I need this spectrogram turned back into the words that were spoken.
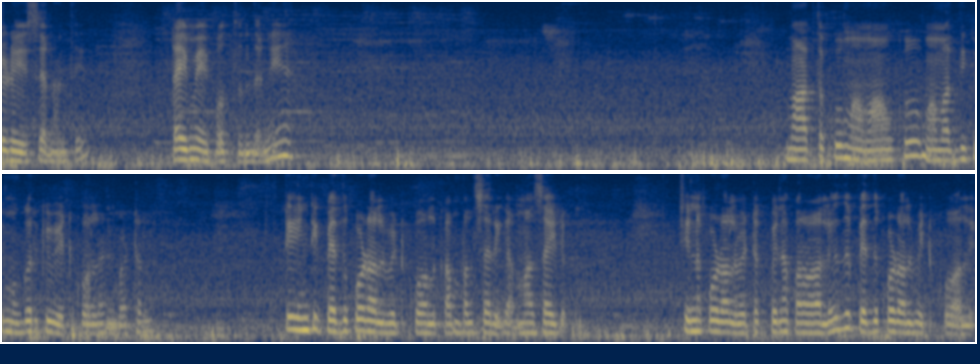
ఏడు వేసాను అంతే. టైం అయిపోతుందని. మా అత్తకు మా మామకు మా మధ్యకి ముగ్గురికి పెట్టుకోవాలని బట్టలు. అంటే ఇంటికి పెద్ద కోడలు పెట్టుకోవాలి కంపల్సరీగా మా సైడ్. చిన్న కోడలు పెట్టకపోయినా పర్వాలేదు పెద్ద కోడలు పెట్టుకోవాలి.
